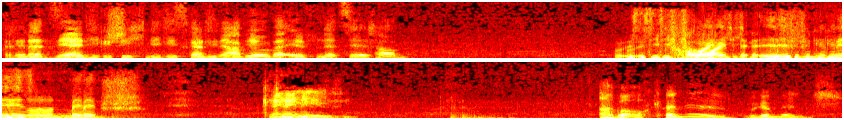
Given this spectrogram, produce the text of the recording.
Erinnert sehr an die Geschichten, die die Skandinavier über Elfen erzählt haben. Ist die Frau eigentlich eine Elfin gewesen oder ein Mensch? Keine Elfen. Aber auch kein Elf, kein Mensch.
